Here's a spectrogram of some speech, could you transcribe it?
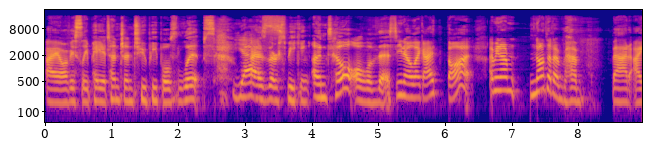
I obviously pay attention to people's lips Yes. as they're speaking until all of this. You know, like I thought, I mean, I'm not that I have bad eye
